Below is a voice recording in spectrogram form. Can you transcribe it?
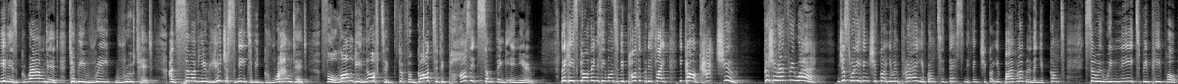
It is grounded to be rerouted. And some of you, you just need to be grounded for long enough to, for God to deposit something in you. Like he's got things he wants to deposit, but it's like he can't catch you because you're everywhere. Just when he thinks you've got you in prayer, you've gone to this, and he thinks you've got your Bible open, and then you've gone to. So we need to be people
